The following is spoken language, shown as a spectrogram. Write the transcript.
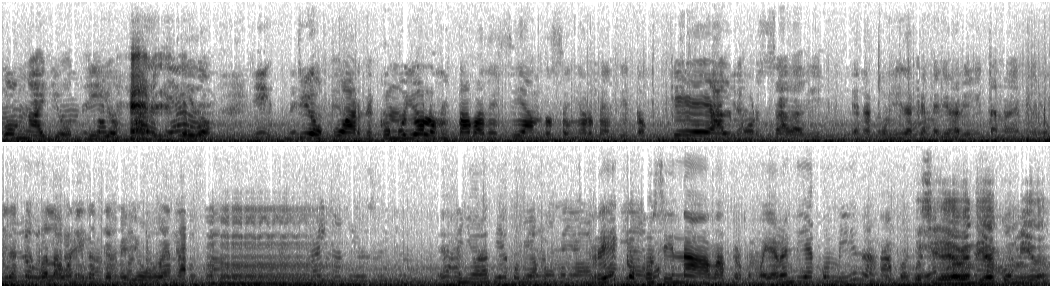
con ayotillo partido. Y Dios guarde, como yo los estaba deseando, Señor bendito, qué almorzada di. Esa comida que me dio esa viejita no es mi comida, que fue la única que me dio buena. Esa señora sí. Rico cocinaba, pero como ella vendía comida, Ah, pues, Pues si ella- ella vendía comida.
